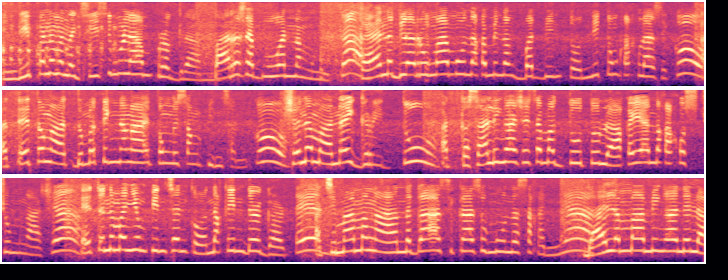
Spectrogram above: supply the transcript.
Hindi pa naman nagsisimula ang program para sa buwan ng wika. Kaya naglaro nga muna kami ng badminton nitong kaklase ko. At eto nga, at dumating na nga itong isang pinsan ko. Siya naman ay grade 2. At kasali nga siya sa magtutula, kaya nakakostume nga siya. Ito naman yung pinsan ko na kindergarten. At si mama nga, nag-aasikaso muna sa kanya. Dahil ang mami nga nila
